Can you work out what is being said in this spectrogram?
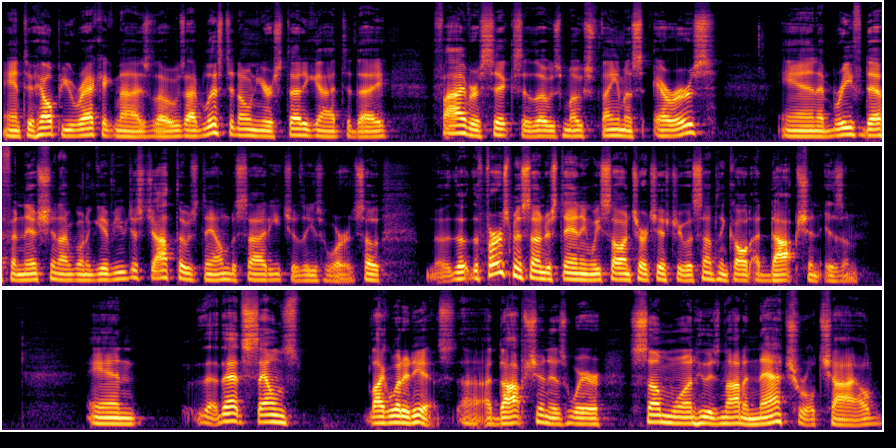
And to help you recognize those, I've listed on your study guide today five or six of those most famous errors and a brief definition I'm going to give you. Just jot those down beside each of these words. So, the, the first misunderstanding we saw in church history was something called adoptionism. And th- that sounds like what it is. Uh, adoption is where someone who is not a natural child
